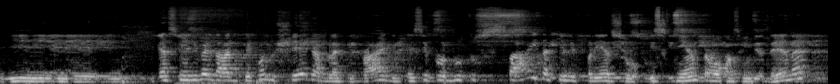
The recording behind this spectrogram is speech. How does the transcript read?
e, e, assim, é de verdade, porque quando chega a Black Friday, esse produto sai daquele preço, esquenta, vamos assim dizer, né?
